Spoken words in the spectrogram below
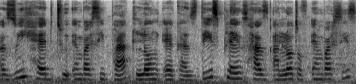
as we head to Embassy Park, Long Acres. This place has a lot of embassies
